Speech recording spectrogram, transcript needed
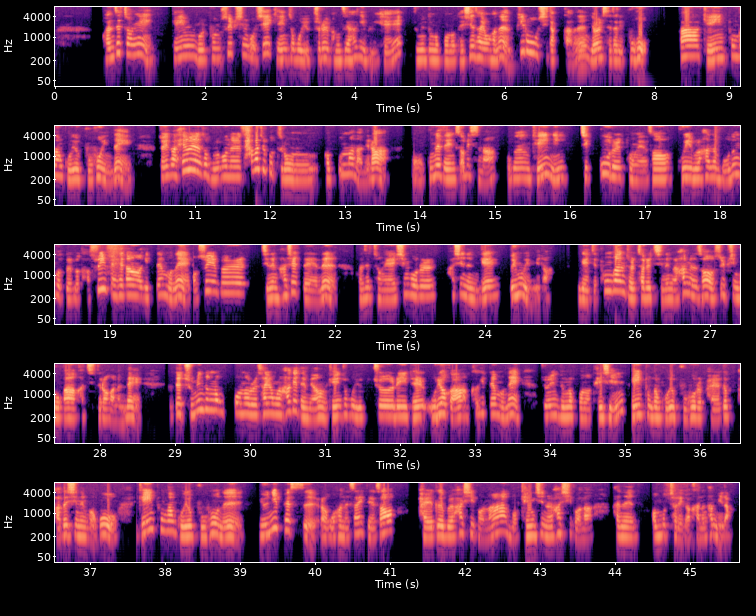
관세청이 개인 물품 수입 신고 시 개인정보 유출을 방지하기 위해 주민등록번호 대신 사용하는 P로 시작하는 13자리 부호가 개인 통관 고유 부호인데 저희가 해외에서 물건을 사가지고 들어오는 것뿐만 아니라 어, 구매 대행 서비스나 혹은 개인이 직구를 통해서 구입을 하는 모든 것들도 다 수입에 해당하기 때문에 어, 수입을 진행하실 때에는 관세청에 신고를 하시는 게 의무입니다. 이게 이제 통관 절차를 진행을 하면서 수입 신고가 같이 들어가는데 그때 주민등록번호를 사용을 하게 되면 개인정보 유출이 될 우려가 크기 때문에 주민등록번호 대신 개인통관 고유 부호를 발급 받으시는 거고 개인통관 고유 부호는 유니패스라고 하는 사이트에서 발급을 하시거나 뭐 갱신을 하시거나 하는 업무 처리가 가능합니다.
